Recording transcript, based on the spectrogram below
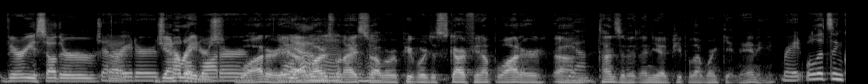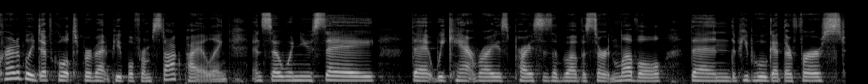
various other uh, Generators, bottled generators. water. Water, yeah. Yeah. Water's when I saw where people were just scarfing up water, um, Yeah. tons of it. Then you had people that weren't getting any. Right. Well, it's incredibly difficult to prevent people from stockpiling. And so when you say that we can't raise prices above a certain level, then the people who get there first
